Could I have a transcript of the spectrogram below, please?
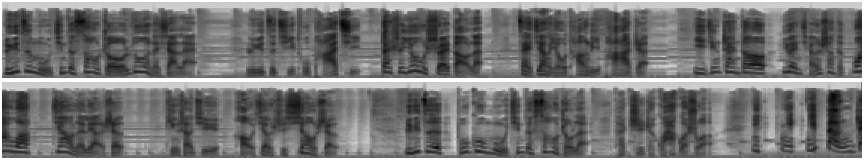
驴子母亲的扫帚落了下来，驴子企图爬起，但是又摔倒了，在酱油汤里趴着。已经站到院墙上的呱呱叫了两声，听上去好像是笑声。驴子不顾母亲的扫帚了，他指着呱呱说。你你你等着！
